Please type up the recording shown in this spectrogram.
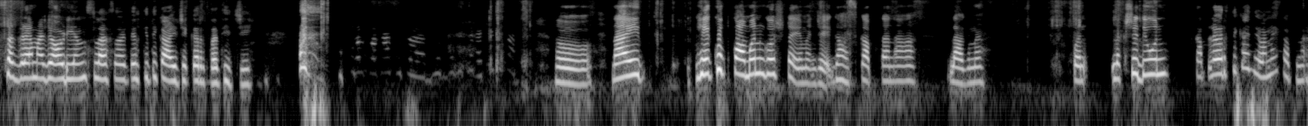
सगळ्या माझ्या ऑडियन्सला असं वाटेल किती काळजी करतात हिची. हो. नाही हे खूप कॉमन गोष्ट आहे म्हणजे घास कापताना लागणं. पण लक्ष देऊन कापल्यावरती काय देवा नाही कापणार.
